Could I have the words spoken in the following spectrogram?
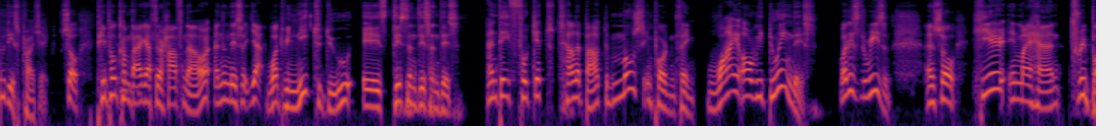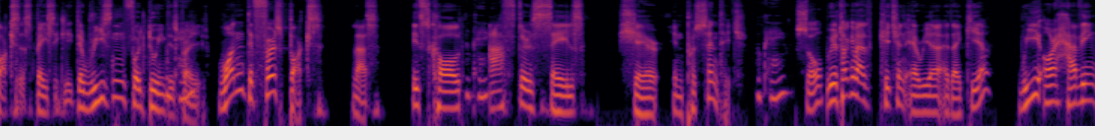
do this project. So people come back after half an hour and then they say, yeah, what we need to do is this and this and this. And they forget to tell about the most important thing. Why are we doing this? What is the reason? And so here in my hand, three boxes, basically, the reason for doing this Okay. project. One, the first box, Lars, it's called Okay. after sales share in percentage. Okay. So we're talking about kitchen area at IKEA. We are having,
